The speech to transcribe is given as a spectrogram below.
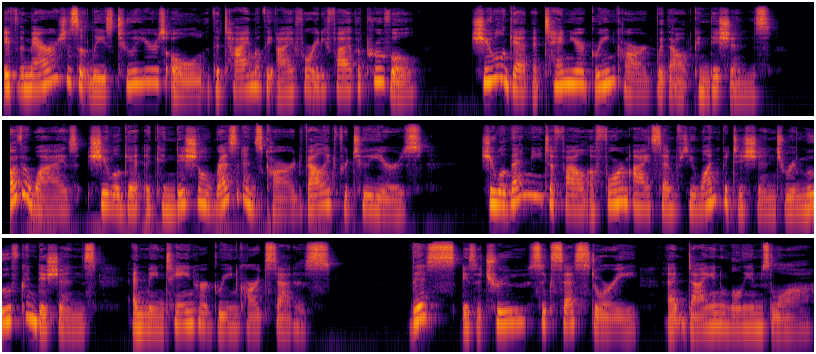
If the marriage is at least two years old at the time of the I 485 approval, she will get a 10 year green card without conditions. Otherwise, she will get a conditional residence card valid for two years. She will then need to file a Form I 751 petition to remove conditions and maintain her green card status. This is a true success story at Diane Williams Law.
